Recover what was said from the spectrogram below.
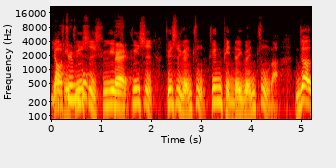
要求军事需军事军事援助、军品的援助啦。你知道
